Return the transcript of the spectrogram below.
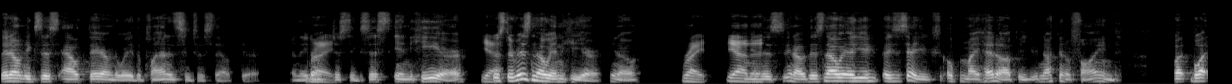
they don't exist out there in the way the planets exist out there, and they don't Right. just exist in here Yeah. because there is no in here. You know, Right. Yeah. I mean, The, there's you know there's no you, as you say you open my head up you're not going to find, but what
